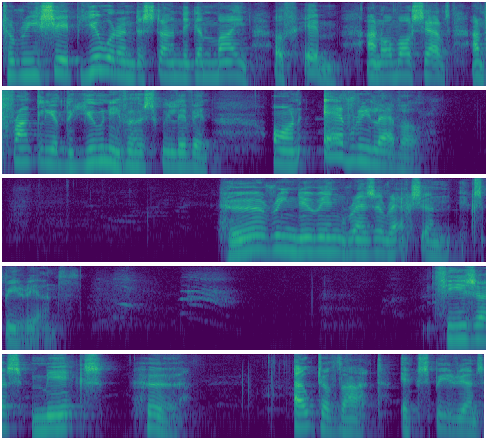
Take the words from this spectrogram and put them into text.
to reshape your understanding and mine of Him and of ourselves, and frankly, of the universe we live in on every level. Her renewing resurrection experience. Jesus makes her out of that experience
